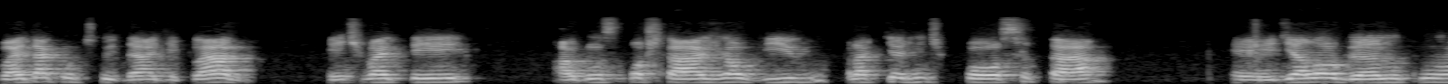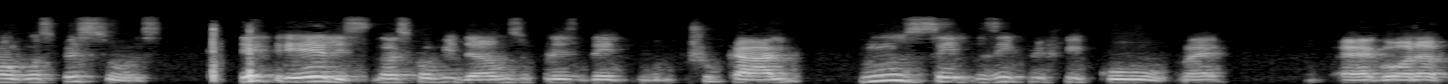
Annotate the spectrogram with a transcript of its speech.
vai dar continuidade, é claro, a gente vai ter algumas postagens ao vivo para que a gente possa estar tá, é, dialogando com algumas pessoas. Entre eles, nós convidamos o presidente do Grupo Chucalho, nos exemplificou, né, é, agora,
